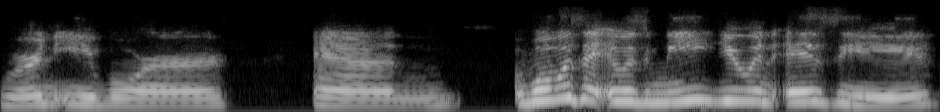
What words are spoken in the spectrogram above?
we're in Ybor, and what was it? It was me, you, and Izzy.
